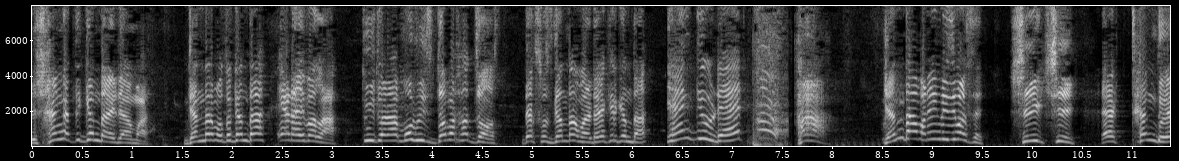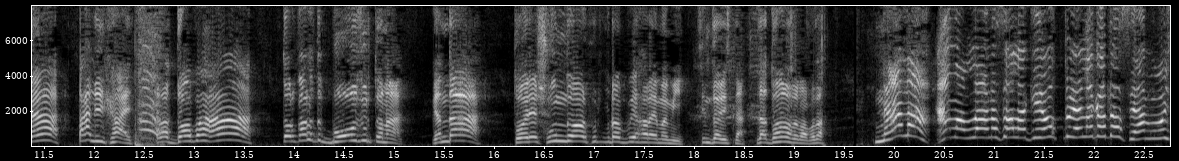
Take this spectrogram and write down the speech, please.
এই সাংঘাতিক গেন্দা এটা আমার। গেন্দার মতো গেন্দা এড়াই বালা। তুই তোরা মভিস দবা সাত জস দেখছস গেন্দা আমার একের গেন্দা। থ্যাংক ইউ ড্যাড হ্যাঁ গেন্দা আমার ইংরেজি মারছে শিখ শিখ এক ঠ্যাং দয়া পানি খায়। এবার দবা তোর কালো তো বউ জুড়তো না। গেন্দা তোরে সুন্দর ফুটফুটা বই হারাই মামি চিন্তা করিস না। যা বাবা যা। না না আমার লানা চালাকি অত এলাকাতে আছে আমি ওই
